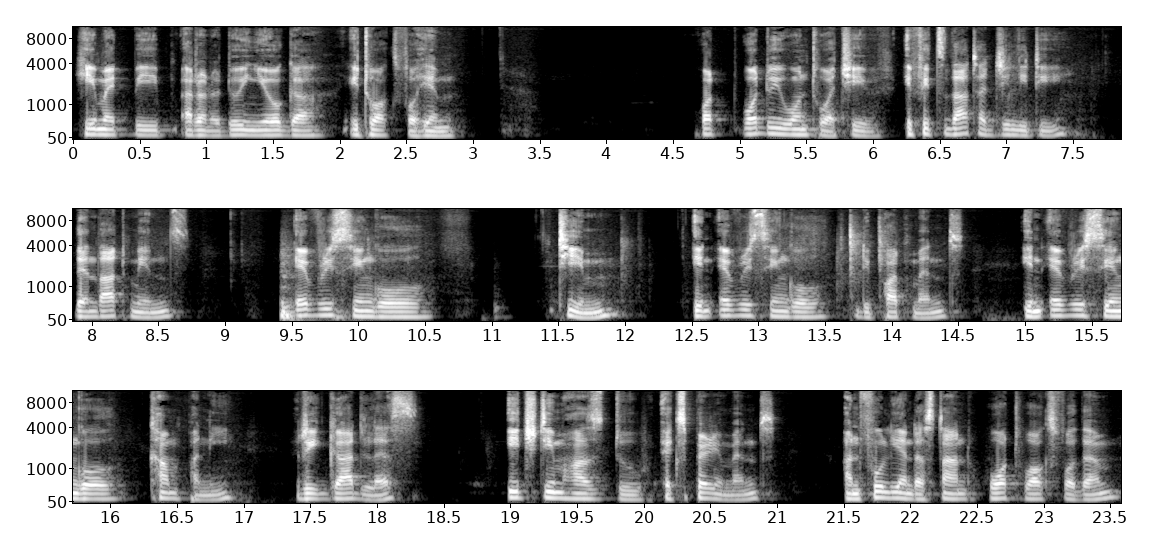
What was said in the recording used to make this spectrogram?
He might be, I don't know, doing yoga, it works for him what what do you want to achieve? If it's that agility then that means every single team in every single department in every single company regardless each team has to experiment and fully understand what works for them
